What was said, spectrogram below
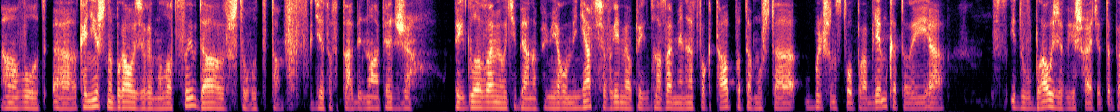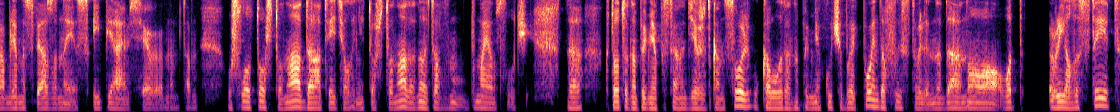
а, вот, а, конечно, браузеры молодцы, да, что вот там где-то в табе, но опять же, перед глазами у тебя, например, у меня все время перед глазами Network Tab, потому что большинство проблем, которые я иду в браузер решать, это проблемы, связанные с API серверным. Там ушло то, что надо, ответило не то, что надо. Но это в, в моем случае. Да. Кто-то, например, постоянно держит консоль, у кого-то, например, куча брейкпоинтов выставлена, да, но вот real estate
